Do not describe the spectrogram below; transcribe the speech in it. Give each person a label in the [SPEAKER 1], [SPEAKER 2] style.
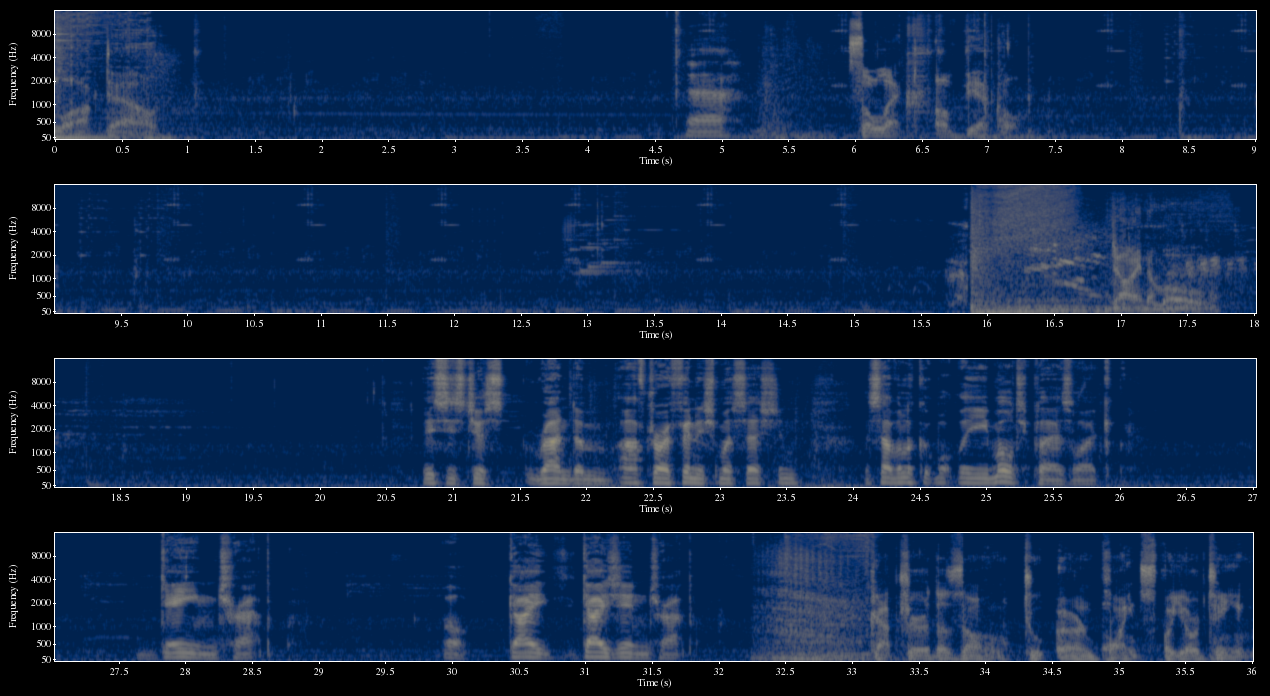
[SPEAKER 1] Lockdown.
[SPEAKER 2] Uh,
[SPEAKER 1] Select a vehicle. Dynamo.
[SPEAKER 2] this is just random. After I finish my session, let's have a look at what the multiplayer's like. Game trap. Gai Gaijin trap.
[SPEAKER 1] Capture the zone to earn points for your team.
